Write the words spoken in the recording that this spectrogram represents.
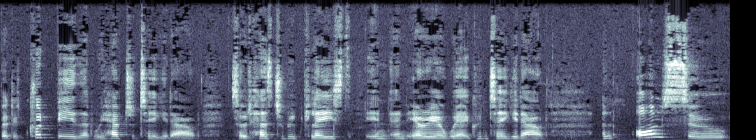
but it could be that we have to take it out. So it has to be placed in an area where I can take it out. And also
